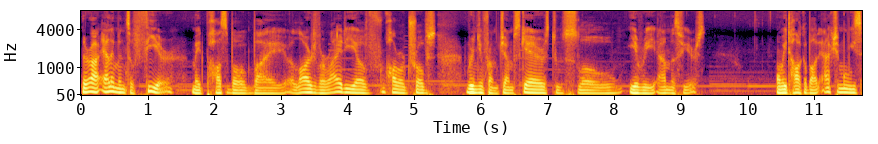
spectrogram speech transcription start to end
there are elements of fear made possible by a large variety of horror tropes ranging from jump scares to slow, eerie atmospheres. When we talk about action movies,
